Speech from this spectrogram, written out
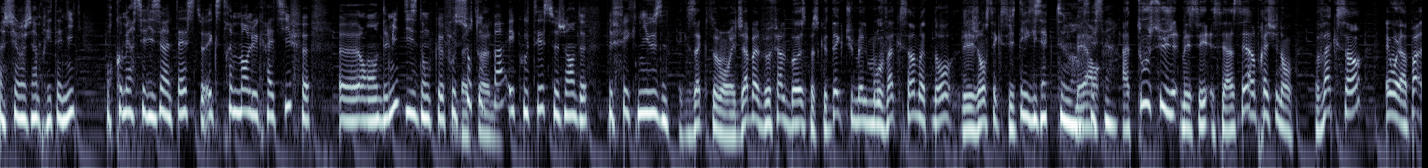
un chirurgien britannique pour commercialiser un test extrêmement lucratif euh, en 2010. Donc il faut Tu surtout m'étonnes. pas écouter ce genre de, de fake news. Exactement. Et Jam, elle veut faire le buzz parce que dès que tu mets le mot vaccin maintenant, les gens s'excitent. Exactement, Mais c'est ça. à tout sujet, mais c'est assez impressionnant. Vaccin, et voilà, pas,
